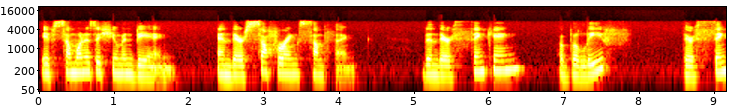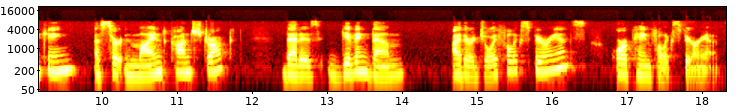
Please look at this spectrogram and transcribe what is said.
if someone is a human being and they're suffering something, then they're thinking a belief, they're thinking a certain mind construct that is giving them either a joyful experience or a painful experience.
